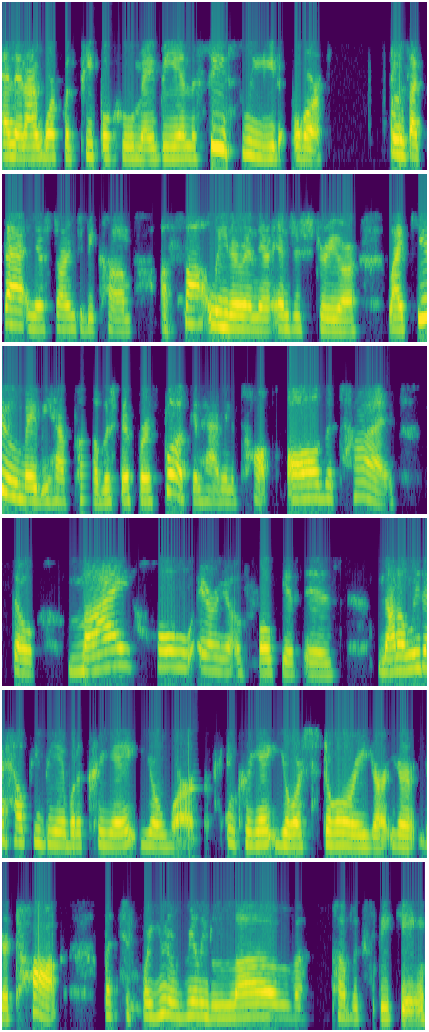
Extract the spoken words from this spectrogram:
And then I work with people who may be in the C-suite or things like that, and they're starting to become a thought leader in their industry, or like you, maybe have published their first book and having to talk all the time. So, my whole area of focus is not only to help you be able to create your work and create your story, your your your talk, but to, for you to really love public speaking.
